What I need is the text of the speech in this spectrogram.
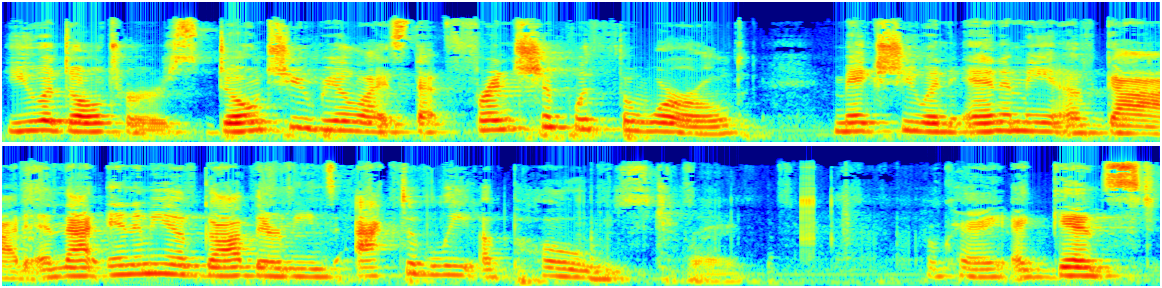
You adulterers, don't you realize that friendship with the world makes you an enemy of God? And that enemy of God there means actively opposed. Right. Okay, against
